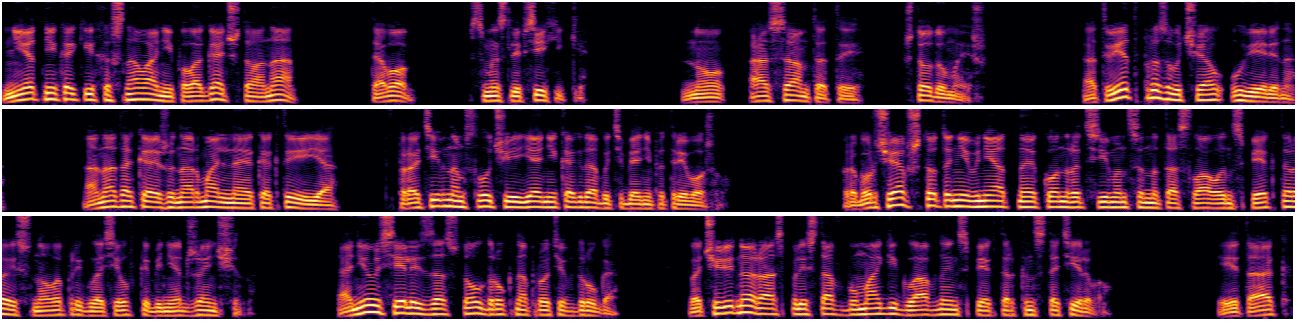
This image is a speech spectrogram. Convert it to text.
Нет никаких оснований полагать, что она... Того, в смысле психики. Ну, а сам-то ты что думаешь? Ответ прозвучал уверенно. Она такая же нормальная, как ты и я. В противном случае я никогда бы тебя не потревожил. Пробурчав что-то невнятное, Конрад Симонсон отослал инспектора и снова пригласил в кабинет женщину. Они уселись за стол друг напротив друга. В очередной раз, полистав бумаги, главный инспектор констатировал. «Итак,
